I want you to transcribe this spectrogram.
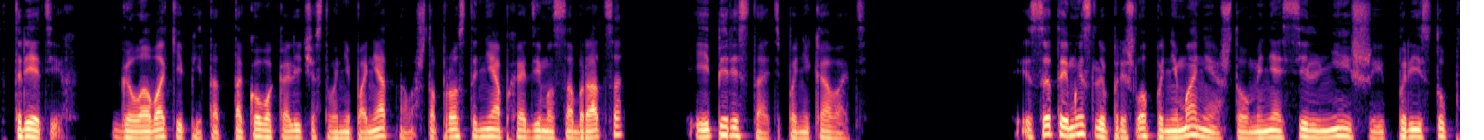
В-третьих, голова кипит от такого количества непонятного, что просто необходимо собраться и перестать паниковать. И с этой мыслью пришло понимание, что у меня сильнейший приступ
